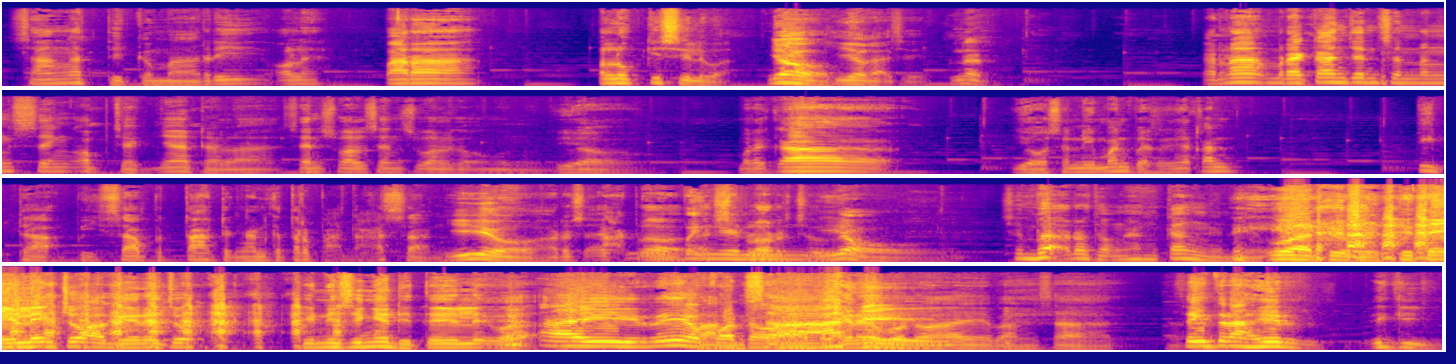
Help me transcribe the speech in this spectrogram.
sangat digemari oleh para pelukis sih, Pak. Yo, Iya gak sih? bener. Karena mereka ancen seneng sing objeknya adalah sensual-sensual kok ngono. Yo, mereka yo seniman biasanya kan tidak bisa betah dengan keterbatasan. Iya, harus explore, explore, Cuk. yo. Mbak rada ngangkang ini. Waduh, ditelik, Cuk, akhirnya, Cuk. Finishingnya ditelik, Pak. Akhirnya ya padha akhirnya bodo ae, bangsat. Sing terakhir iki.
